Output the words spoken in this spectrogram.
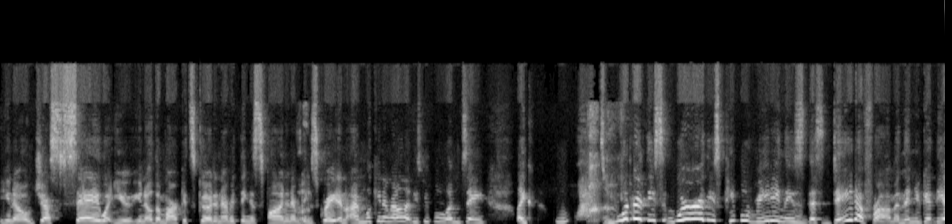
you know, just say what you, you know, the market's good and everything is fine and everything's right. great. And I'm looking around at these people and saying, like, what what are reading these this data from and then you get the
